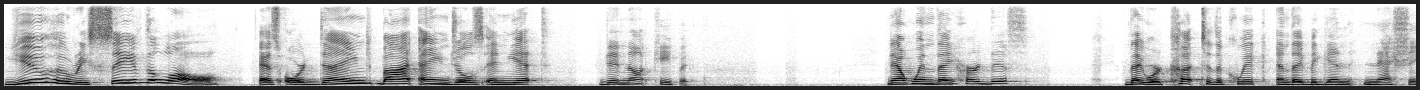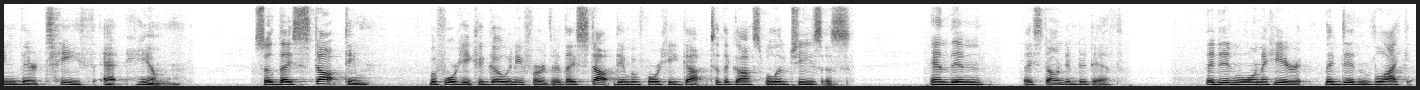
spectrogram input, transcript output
You who received the law as ordained by angels and yet did not keep it. Now, when they heard this, they were cut to the quick and they began gnashing their teeth at him. So they stopped him before he could go any further. They stopped him before he got to the gospel of Jesus. And then they stoned him to death. They didn't want to hear it, they didn't like it.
